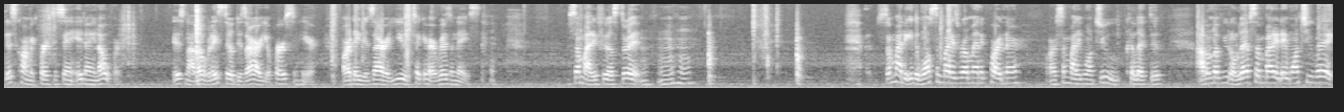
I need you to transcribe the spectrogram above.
this karmic person saying it ain't over. It's not over. They still desire your person here, or they desire you. Take it how it resonates. Somebody feels threatened. Mm-hmm. Somebody either wants somebody's romantic partner or somebody wants you collective. I don't know if you don't left somebody, they want you back.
